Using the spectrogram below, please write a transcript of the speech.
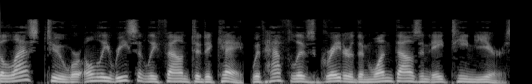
The last two were only recently found to decay, with half-lives greater than 1018 years.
